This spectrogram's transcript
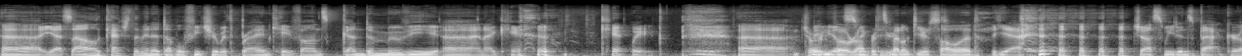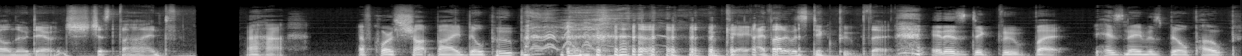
Uh, yes, I'll catch them in a double feature with Brian K. Vaughan's Gundam movie, uh, and I can't can't wait. Uh, Jordan Vogt Roberts through- Metal Gear Solid. Yeah, Joss Whedon's Batgirl, no doubt, just behind. Uh huh. Of course, shot by Bill Pope. Okay, I thought it was Dick Pope. though. it is Dick Pope, but his name is Bill Pope.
